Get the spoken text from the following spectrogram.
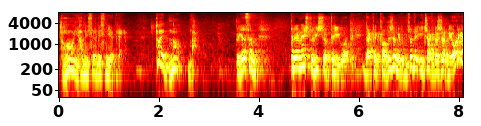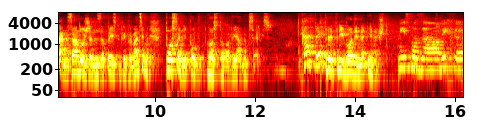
to javni servis nije prenao. To je dno dna. Ja sam pre nešto više od tri godine. Dakle, kao državni funkcioner i čak državni organ zadužen za pristup informacijama, poslednji put gostovao na javnom servisu. Kad pre? Pre tri godine i nešto. Mi smo za ovih e,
